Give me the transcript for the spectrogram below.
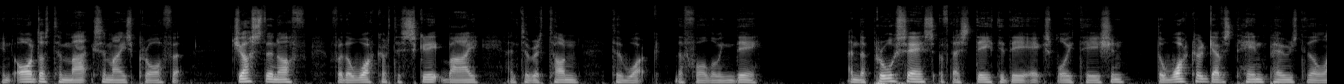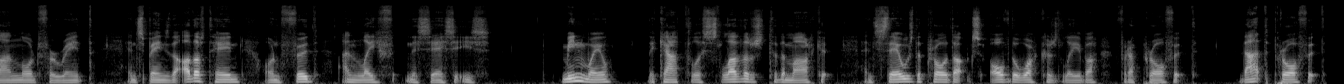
in order to maximise profit, just enough for the worker to scrape by and to return to work the following day. In the process of this day to day exploitation, the worker gives £10 to the landlord for rent and spends the other 10 on food and life necessities. Meanwhile, the capitalist slithers to the market and sells the products of the worker's labour for a profit. That profit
